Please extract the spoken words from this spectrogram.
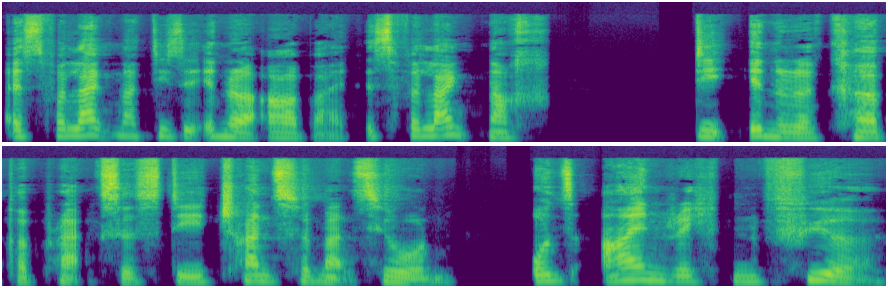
Es verlangt nach dieser inneren Arbeit. Es verlangt nach die innere Körperpraxis, die Transformation, uns einrichten für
